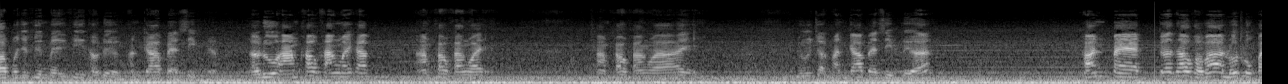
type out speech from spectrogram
อบก็จะขึ้นไปที่เท่าเดิมพันเก้าแปดสิบเนี่ยเราดูอาร์มเข้าค้างไว้ครับอาร์มเข้าค้างไว้อาร์มเข้าค้างไว้ ดูจากพันเก้าแปดสิบเหลือพันแปดก็เท่ากับว่าลดลงไป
